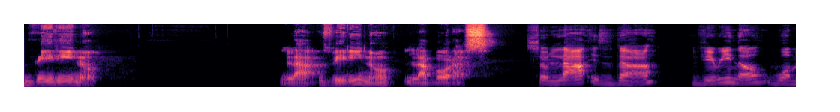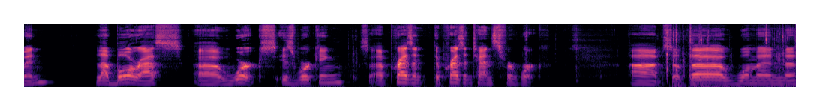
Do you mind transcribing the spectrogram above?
Virino. La virino laboras. So la is the, virino woman, laboras uh, works is working. So, uh, present the present tense for work. Um, so the woman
